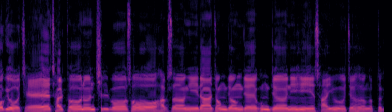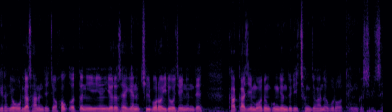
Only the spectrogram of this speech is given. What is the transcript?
혹유 제찰토는 칠보소 합성이라 종정제 궁전이 사유정업덕이라 요 우리가 사는 데죠. 혹 어떤 이 여러 세계는 칠보로 이루어져 있는데 각가지 모든 궁전들이 청정한 업으로 된 것일세.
